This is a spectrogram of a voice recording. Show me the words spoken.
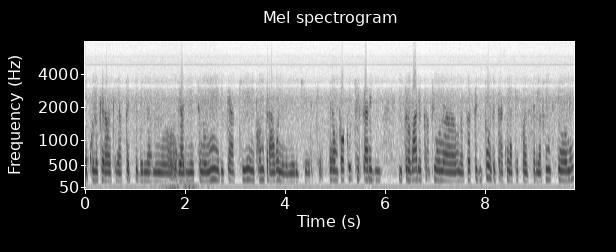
o quello che era anche l'aspetto della, della dimensione onirica che incontravo nelle mie ricerche. Era un po' cercare di, di trovare proprio una, una, sorta di ponte tra quella che può essere la funzione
